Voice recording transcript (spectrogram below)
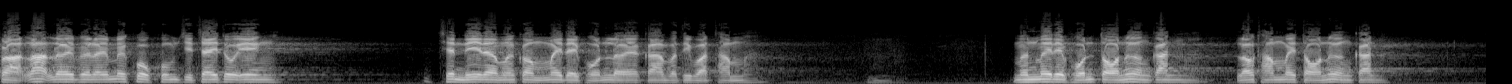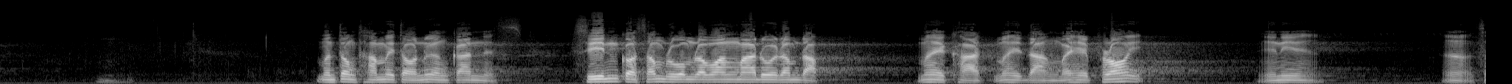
ปละละเลยไปเลยไม่ควบคุมจิตใจตัวเอง เช่นนี้แล้วมันก็ไม่ได้ผลเลยการปฏิบัติธรรม มันไม่ได้ผลต่อเนื่องกัน เราทำไม่ต่อเนื่องกัน มันต้องทำให้ต่อเนื่องกันศีลก็สำรวมระวังมาโดยลำดับ ไม่ให้ขาดไม่ให้ด่าง ไม่ให้พร้อย อย่างนี้ส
